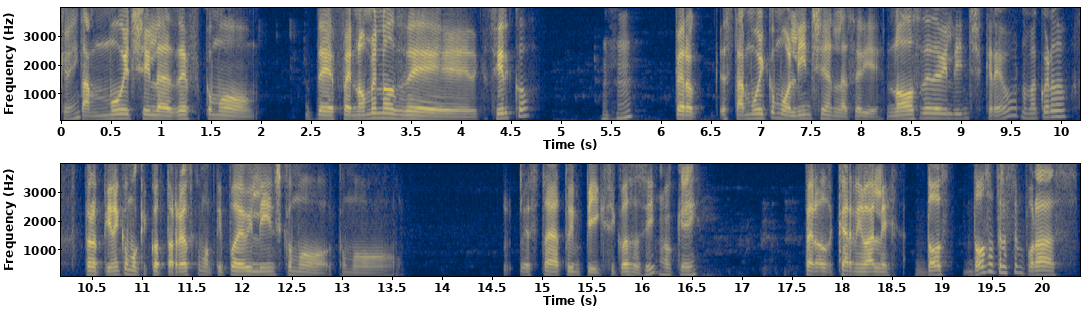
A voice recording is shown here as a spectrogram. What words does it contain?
Está muy chila. Es de como de fenómenos de circo. Ujú. Pero está muy como Lynch en la serie. No es de David Lynch, creo, no me acuerdo. pero tiene como que cotorreos como tipo David Lynch, como, como esta Twin Peaks y cosas así. Ok. Pero Carnivale, dos, dos o tres temporadas.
